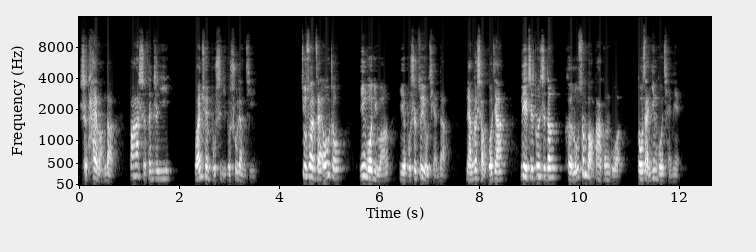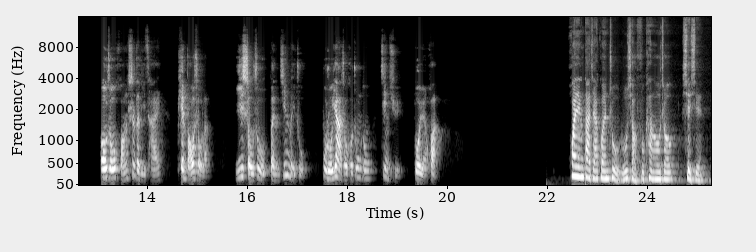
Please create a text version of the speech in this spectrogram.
是泰王的八十分之一，完全不是一个数量级。就算在欧洲，英国女王也不是最有钱的，两个小国家列支敦士登和卢森堡大公国都在英国前面。欧洲皇室的理财偏保守了，以守住本金为主，不如亚洲和中东进取。多元化，欢迎大家关注卢晓夫看欧洲，谢谢。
